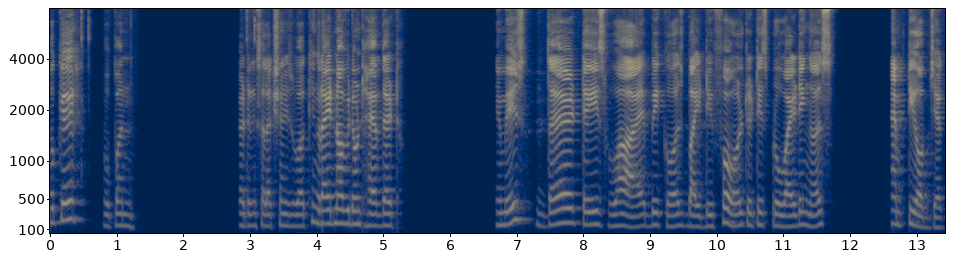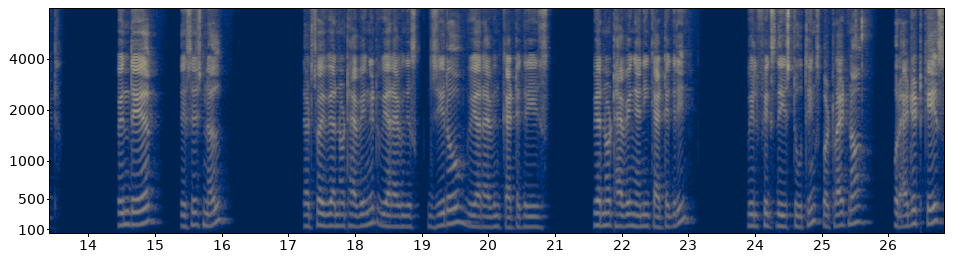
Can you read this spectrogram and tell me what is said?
Okay, open category selection is working. Right now we don't have that image. That is why because by default it is providing us empty object in there this is null that's why we are not having it. We are having this zero. We are having categories. We are not having any category. We'll fix these two things. But right now for edit case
